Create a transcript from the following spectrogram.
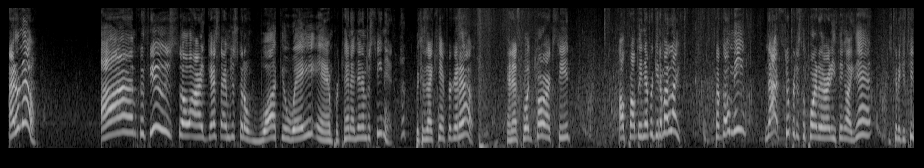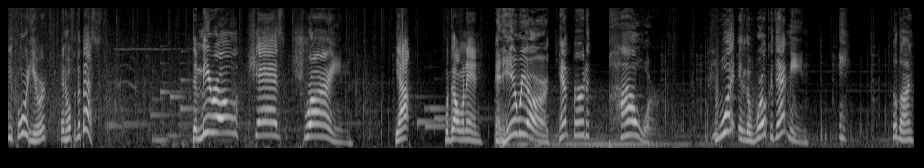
I don't know. I'm confused, so I guess I'm just gonna walk away and pretend I never seen it because I can't figure it out. And that's one Korok seed I'll probably never get in my life. So go me. Not super disappointed or anything like that. Just gonna continue forward here and hope for the best. The Mirro Shaz Shrine. Yep, we're going in. And here we are, tempered power. What in the world could that mean? Eh, hold on.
